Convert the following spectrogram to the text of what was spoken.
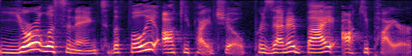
You're listening to the Fully Occupied Show presented by Occupier.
